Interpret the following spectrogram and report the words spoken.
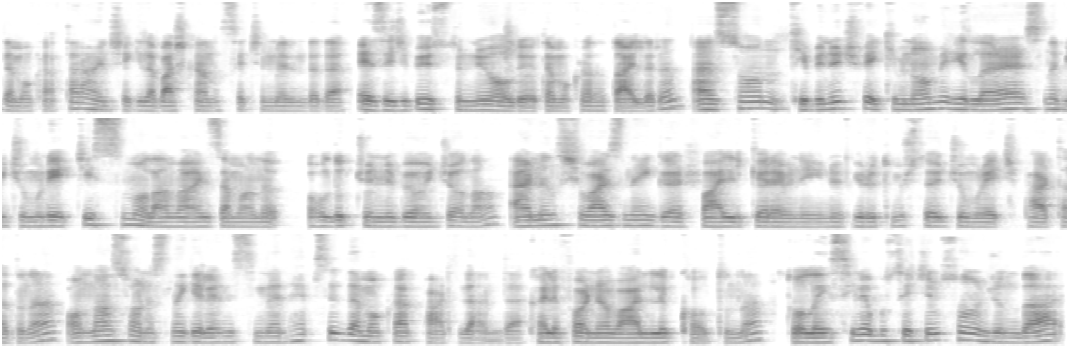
demokratlar. Aynı şekilde başkanlık seçimlerinde de ezici bir üstünlüğü oluyor demokrat adayların. En son 2003 ve 2011 yılları arasında bir cumhuriyetçi isim olan ve aynı zamanda oldukça ünlü bir oyuncu olan Arnold Schwarzenegger valilik görevini yürütmüştü Cumhuriyetçi Parti adına. Ondan sonrasında gelen isimlerin hepsi Demokrat Parti'dendi. Kaliforniya valilik koltuğuna. Dolayısıyla bu seçim sonucunda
